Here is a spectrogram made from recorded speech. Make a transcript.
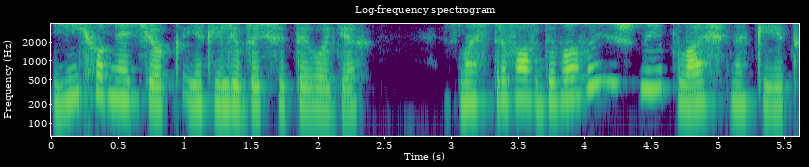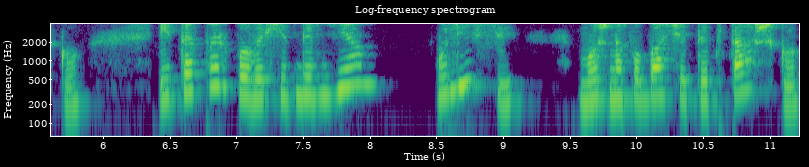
Їй хом'ячок, який любить шити одяг, змайстрував дивовижний плащ на китку, і тепер по вихідним дням у лісі можна побачити пташку,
